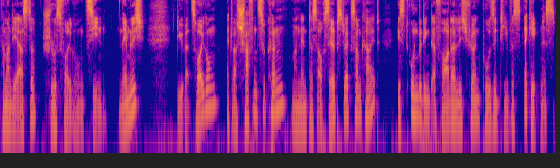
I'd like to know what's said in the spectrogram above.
kann man die erste Schlussfolgerung ziehen. Nämlich die Überzeugung, etwas schaffen zu können, man nennt das auch Selbstwirksamkeit, ist unbedingt erforderlich für ein positives Ergebnis.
